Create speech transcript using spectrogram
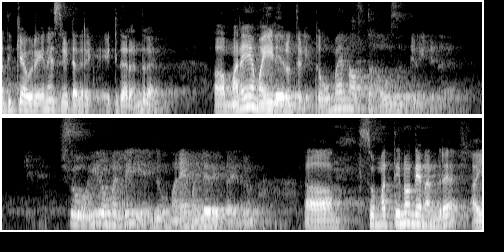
ಅದಕ್ಕೆ ಅವರು ಏನೇ ಹೆಸರು ಇಟ್ಟಿದ್ದಾರೆ ಇಟ್ಟಿದ್ದಾರೆ ಅಂದರೆ ಮನೆಯ ಮಹಿಳೆಯರು ಅಂತೇಳಿ the women of the house ಅಂತೇಳಿ ಇಟ್ಟಿದ್ದಾರೆ. ಸೊ ಈ ರೂಮಲ್ಲಿ ಇದು ಮನೆ ಮಹಿಳೆಯರು ಇರ್ತಾ ಇದ್ರು. ಸೊ ಮತ್ತಿನ್ನೊಂದೇನೆಂದರೆ, ಐ,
